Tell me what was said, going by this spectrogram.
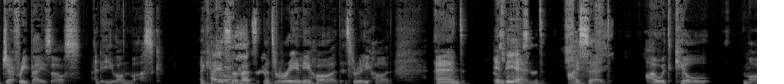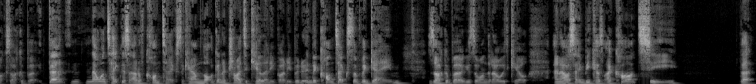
Jeffrey Bezos, and Elon Musk. Okay, so Oh. that's that's really hard. It's really hard. And in the he said. end, I said I would kill Mark Zuckerberg. Don't no one take this out of context. Okay, I'm not going to try to kill anybody, but in the context of the game, Zuckerberg is the one that I would kill. And I was saying because I can't see that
